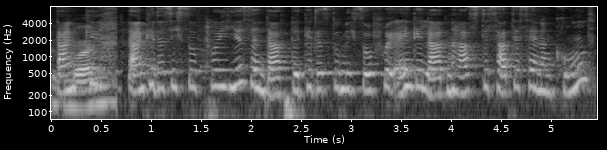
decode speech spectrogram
Guten danke, Morgen. danke, dass ich so früh hier sein darf. Danke, dass du mich so früh eingeladen hast. Das hatte seinen Grund,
